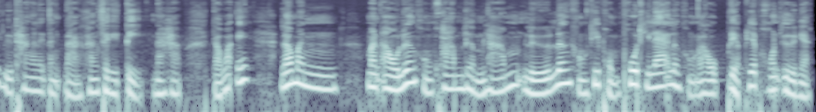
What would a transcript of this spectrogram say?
ขหรือทางอะไรต่างๆ ทางสถิตินะครับ แต่ว่าเอ๊ะแล้วมันมันเอาเรื่องของความเหลื่อมล้ำหรือเรื่องของที่ผมพูดทีแรกเรื่องของเราเปรียบเทียบกับคนอื่นเนี่ย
